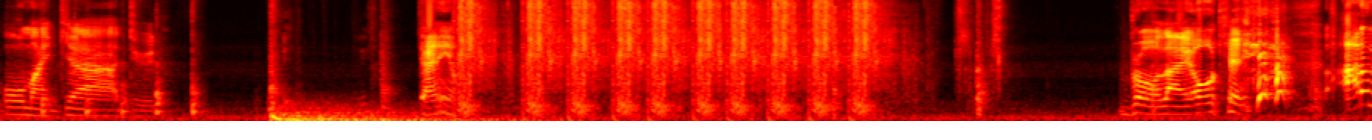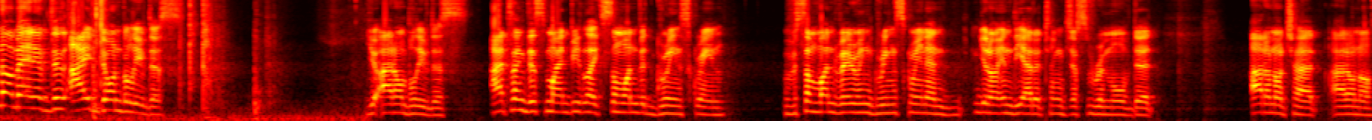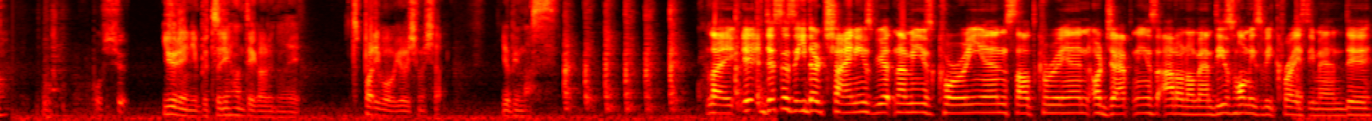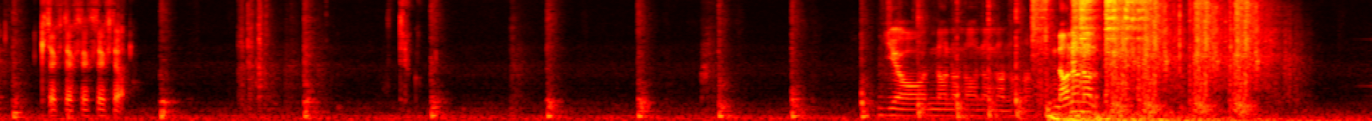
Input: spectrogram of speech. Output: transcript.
Oh my god, dude. Damn. Bro, like, okay. I don't know, man, if this... I don't believe this. You, I don't believe this. I think this might be like someone with green screen. With someone wearing green screen and, you know, in the editing just removed it. I don't know, Chad. I don't know. Oh, shoot. 幽霊に物理判定があるので突っ張り棒を用意しました呼びます Like, it, this is either Chinese, Vietnamese, Korean, South Korean, or Japanese. I don't know, man. These homies be crazy, man. They... 来た来た来た来た来た Yo, no, no, no, no, no, no, no, no, no, no, no.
